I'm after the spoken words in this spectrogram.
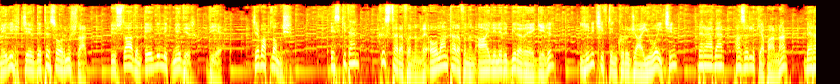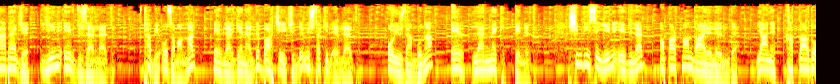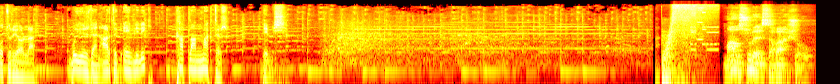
Melih Cevdet'e sormuşlar. Üstadım evlilik nedir diye. Cevaplamış. Eskiden kız tarafının ve oğlan tarafının aileleri bir araya gelir, yeni çiftin kuracağı yuva için beraber hazırlık yaparlar, beraberce yeni ev düzerlerdi. Tabi o zamanlar evler genelde bahçe içinde müstakil evlerdi. O yüzden buna evlenmek denirdi. Şimdi ise yeni evliler apartman dairelerinde yani katlarda oturuyorlar. Bu yüzden artık evlilik katlanmaktır demiş. Mansur El Sabah Show.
